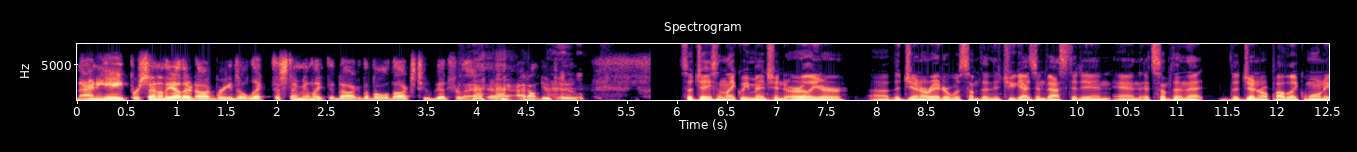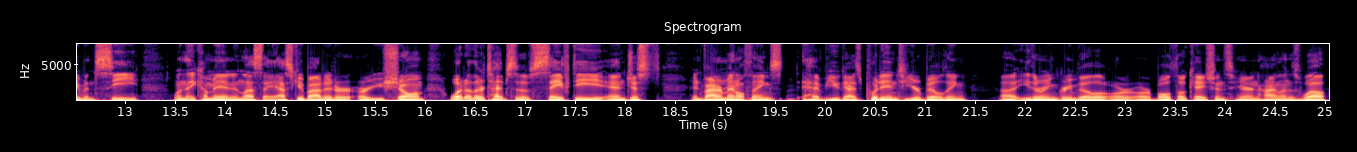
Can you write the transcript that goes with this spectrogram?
98% of the other dog breeds will lick to stimulate the dog. The bulldog's too good for that. I don't do poo. So, Jason, like we mentioned earlier, uh, the generator was something that you guys invested in, and it's something that the general public won't even see when they come in unless they ask you about it or, or you show them. What other types of safety and just environmental things have you guys put into your building, uh, either in Greenville or, or both locations here in Highland as well,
